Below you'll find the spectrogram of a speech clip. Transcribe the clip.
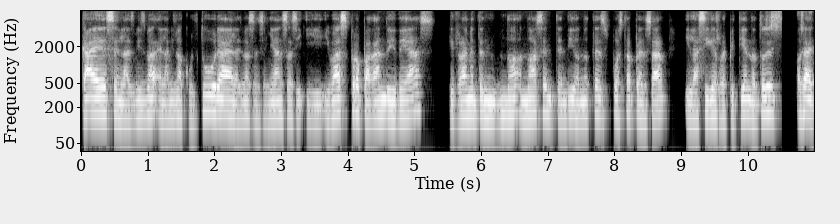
caes en las mismas, en la misma cultura, en las mismas enseñanzas y, y, vas propagando ideas que realmente no, no has entendido, no te has puesto a pensar y la sigues repitiendo. Entonces, o sea,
